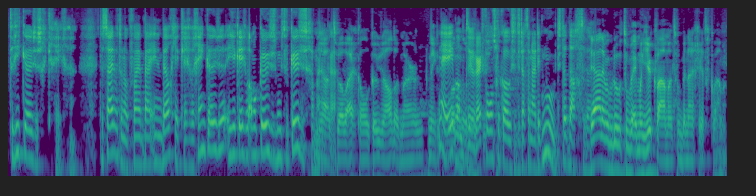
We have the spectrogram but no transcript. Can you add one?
drie keuzes gekregen. Dat zeiden we toen ook. Wij, bij, in België kregen we geen keuze. Hier kregen we allemaal keuzes, moesten we keuzes gaan maken. Ja, terwijl we eigenlijk al een keuze hadden. Maar ik denk nee, want er werd voor ons gekozen. Toen dachten we, nou, dit moet. Dat dachten we. Ja, nee, ik bedoel, toen we eenmaal hier kwamen, toen we bij Nijgeert kwamen.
